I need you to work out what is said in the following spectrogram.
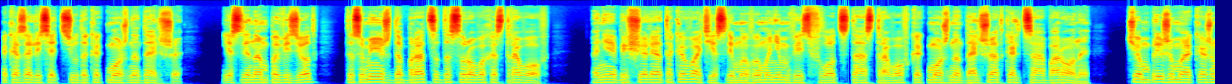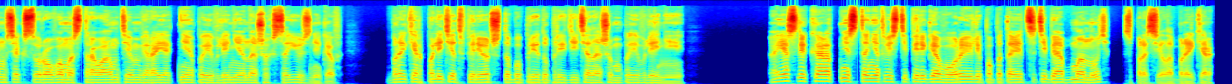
оказались отсюда как можно дальше. Если нам повезет, ты сумеешь добраться до суровых островов. Они обещали атаковать, если мы выманим весь флот ста островов как можно дальше от кольца обороны. Чем ближе мы окажемся к суровым островам, тем вероятнее появление наших союзников». Брекер полетит вперед, чтобы предупредить о нашем появлении. «А если Карат не станет вести переговоры или попытается тебя обмануть?» — спросила Брекер.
